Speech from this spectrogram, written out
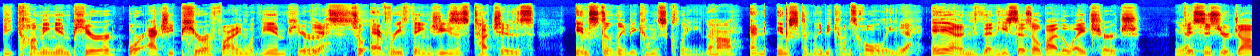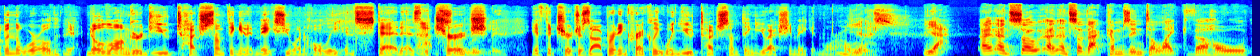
Becoming impure or actually purifying what the impure. Yes. So everything Jesus touches instantly becomes clean Uh-huh. and instantly becomes holy. Yeah. And then he says, Oh, by the way, church, This is your job in the world. Yeah. No longer do you touch something and it makes you unholy. Instead, as the church, if the church is operating correctly, when you touch something, you actually make it more holy. Yes. Yeah. And, and so and, and so that comes into like the whole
